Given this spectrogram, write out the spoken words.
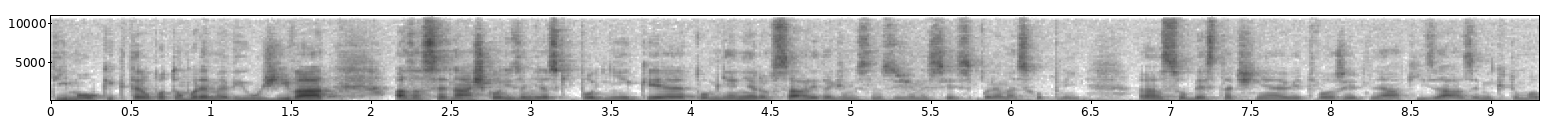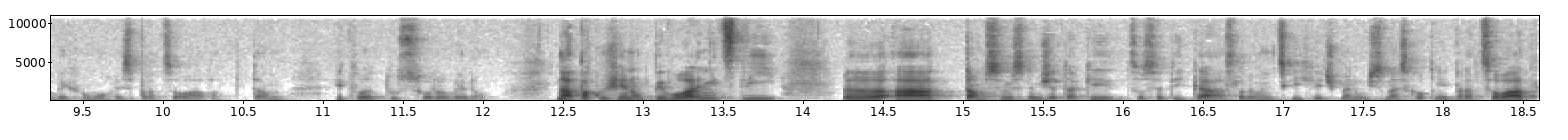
té mouky, kterou potom budeme využívat. A zase náš školní zemědělský podnik je poměrně rozsáhlý, takže myslím si, že my si budeme schopni eh, soběstačně vytvořit nějaký zázemí k tomu, abychom mohli zpracovávat tam i tu surovinu. No a pak už jenom pivovarnictví eh, a tam si myslím, že taky, co se týká sledovnických ječmenů, jsme schopni pracovat.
